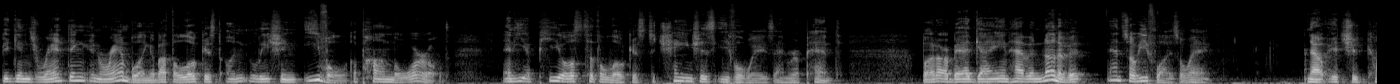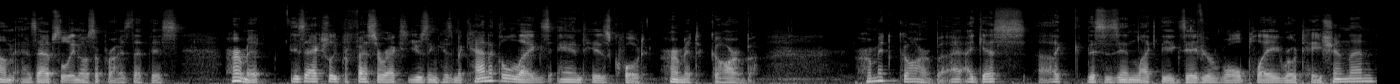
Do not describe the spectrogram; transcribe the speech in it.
begins ranting and rambling about the locust unleashing evil upon the world, and he appeals to the locust to change his evil ways and repent. But our bad guy ain't having none of it, and so he flies away. Now, it should come as absolutely no surprise that this hermit is actually Professor X using his mechanical legs and his quote hermit garb. Hermit garb. I, I guess uh, like this is in like the Xavier role play rotation. Then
